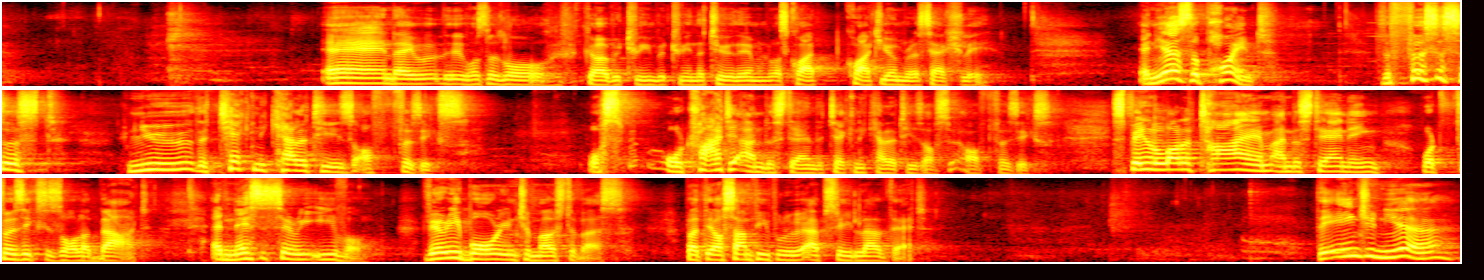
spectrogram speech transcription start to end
And they, there was a little go between between the two of them. And it was quite, quite humorous, actually. And here's the point the physicist knew the technicalities of physics, or, or tried to understand the technicalities of, of physics. Spent a lot of time understanding what physics is all about. A necessary evil. Very boring to most of us. But there are some people who absolutely love that. The engineer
